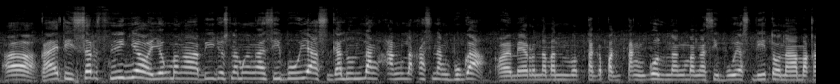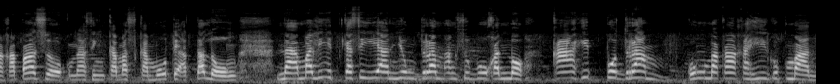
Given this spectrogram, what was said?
Ah, kahit i-search ninyo yung mga videos ng mga sibuyas, ganun lang ang lakas ng buga. Ah, meron naman tagapagtanggol ng mga sibuyas dito na makakapasok, na singkamas, kamote at talong, na maliit kasi yan yung drum ang subukan mo. Kahit po drum, kung makakahigop man,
